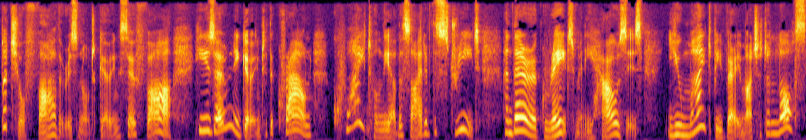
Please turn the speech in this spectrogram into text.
"But your father is not going so far. He is only going to the Crown, quite on the other side of the street, and there are a great many houses. You might be very much at a loss,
